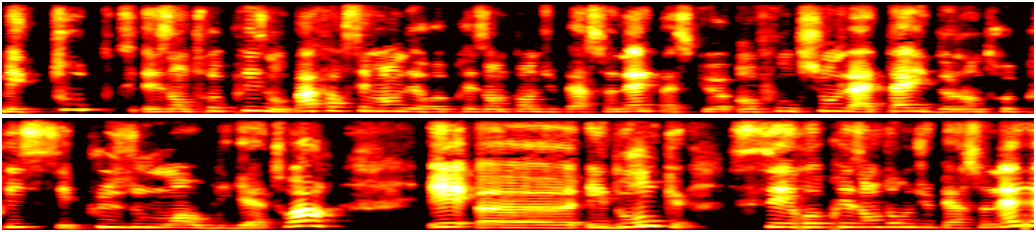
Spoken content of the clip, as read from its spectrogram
mais toutes les entreprises n'ont pas forcément des représentants du personnel parce que en fonction de la taille de l'entreprise, c'est plus ou moins obligatoire. Et, euh, et donc, ces représentants du personnel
